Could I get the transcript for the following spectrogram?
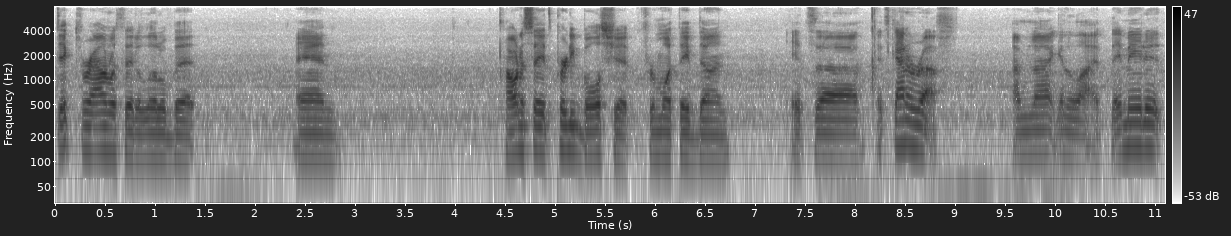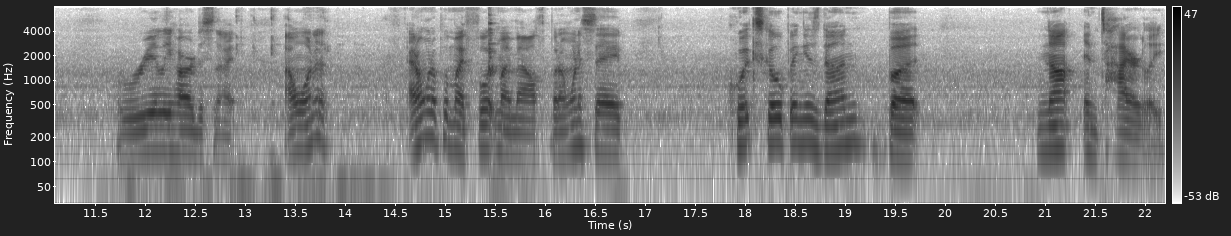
dicked around with it a little bit, and I want to say it's pretty bullshit from what they've done. It's uh, it's kind of rough. I'm not gonna lie. They made it really hard to snipe. I want to. I don't want to put my foot in my mouth, but I want to say quick scoping is done, but not entirely.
